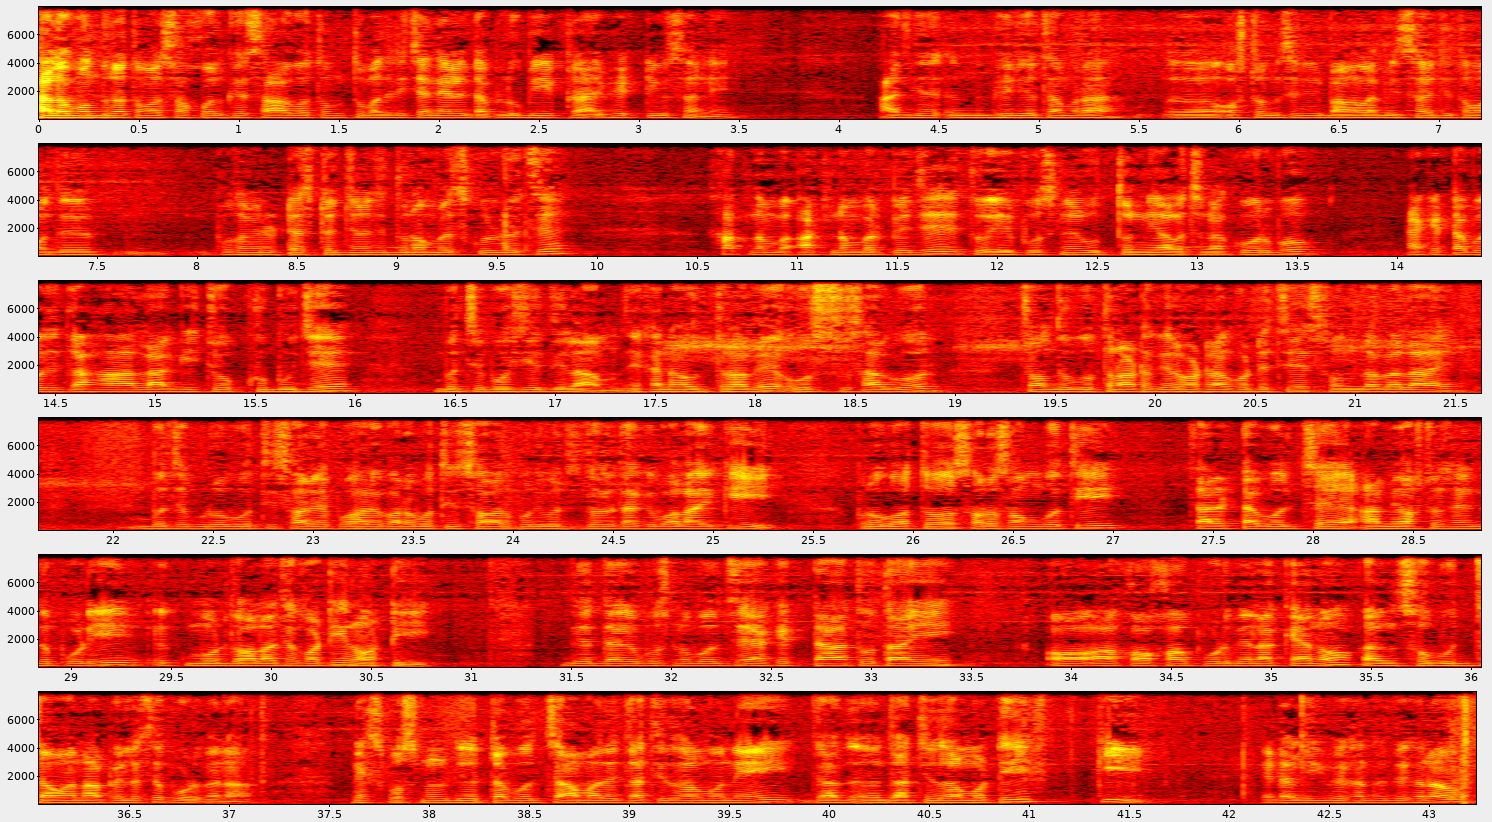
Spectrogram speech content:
Hello বন্ধুরা, তোমার সকলকে স্বাগতম তোমাদের চ্যানেল ডাব্লিউ বি প্রাইভেট টিউশনে আজকে ভিডিওতে আমরা অষ্টম শ্রেণির বাংলা বিষয় যে তোমাদের প্রথম ইউনিট টেস্টের জন্য যে দু নম্বর স্কুল রয়েছে, সাত নম্বর, আট নম্বর পেজে তো এই প্রশ্নের উত্তর নিয়ে আলোচনা করব। এক একটা বলছে যাহা লাগি, চক্ষু বুঝে বলছে বসিয়ে দিলাম। এখানে উত্তর হবে, অশ্রু সাগর, চন্দ্রগুপ্ত নাটকের ঘটনা ঘটেছে, সন্ধ্যাবেলায় বলছে পূর্ববর্তী স্বরের প্রভাবে পরবর্তী স্বর পরিবর্তিত হলে তাকে বলা হয় কি? প্রগত স্বরসঙ্গতি চারেরটা বলছে, আমি অষ্টম শ্রেণীতে পড়ি মোট দল আছে কটি নটি। দুয়ের দাগের প্রশ্ন বলছে, এক একটা তোতাই অ, আ, ক, খ পড়বে না কেন? কারণ সবুজ জামা না পেলে সে পড়বে না। নেক্সট প্রশ্ন দুয়েরটা বলছে, আমাদের জাতীয় ধর্ম নেই জাতীয় ধর্মটি কি? এটা লিখবে এখান থেকে, দেখে নাও।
